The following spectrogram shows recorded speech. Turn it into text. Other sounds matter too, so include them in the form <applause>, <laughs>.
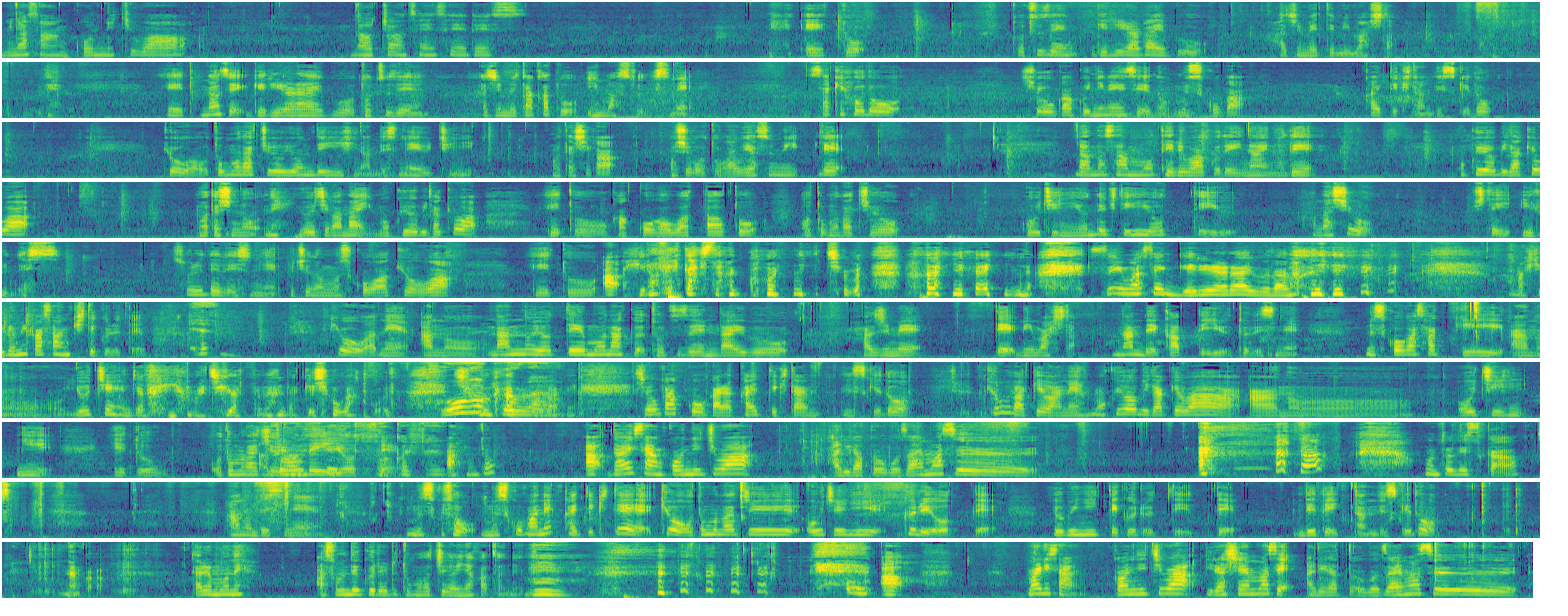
皆さんこんにちは。なおちゃん先生です。<laughs> えっ、ー、と突然ゲリラライブを始めてみました。えっ、ー、となぜゲリラライブを突然始めたかと言いますとですね先ほど小学2年生の息子が帰ってきたんですけど今日はお友達を呼んでいい日なんですねうちに。私がお仕事がお休みで旦那さんもテレワークでいないので木曜日だけは私のね用事がない木曜日だけはえっ、ー、と学校が終わった後お友達をお家に呼んできていいよっていう話をしているんですそれでですねうちの息子は今日はえっ、ー、と、あ、ひろみかさん、こんにちは。早いな。すいません、ゲリラライブなのに、ひろみかさん来てくれたよ。え？今日はね、あの、何の予定もなく突然ライブを始めてみました。なんでかっていうとですね、息子がさっき、あの、幼稚園じゃないや、間違った。なんだっけ、小学校だ。小学校だね。小学校から帰ってきたんですけど、今日だけはね、木曜日だけは、あのお家に、えっ、ー、と、お友達を呼んでいいよって。あ、本当？あ、大さん、こんにちは。ありがとうございます。本当ですか？あのですね、息子、そう、息子がね、帰ってきて、今日お友達お家に来るよって、呼びに行ってくるって言って、出て行ったんですけど、なんか、誰もね、遊んでくれる友達がいなかったんだよね。うん <laughs> あ、マリさん、こんにちは。いらっしゃいませ。ありがとうございます。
